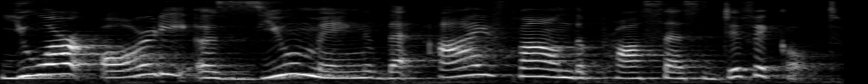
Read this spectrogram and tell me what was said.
you are already assuming that I found the process difficult.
